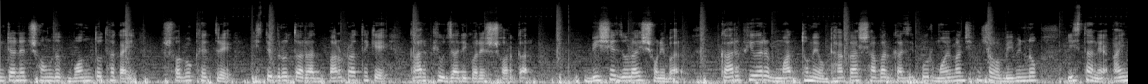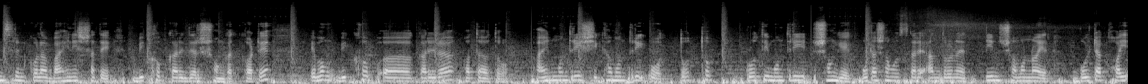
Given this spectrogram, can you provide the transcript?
ইন্টারনেট সংযোগ বন্ধ থাকায় সর্বক্ষেত্রে স্থবিরতা রাত বারোটা থেকে কারফিউ জারি করে সরকার। বিশে জুলাই শনিবার, কারফিউয়ের মাধ্যমেও ঢাকা, সাভার, গাজীপুর, ময়মনসিংহ সহ বিভিন্ন স্থানে আইন শৃঙ্খলা বাহিনীর সাথে বিক্ষোভকারীদের সংঘাত ঘটে এবং বিক্ষোভকারীরা হতাহত। আইনমন্ত্রী, শিক্ষামন্ত্রী ও তথ্য প্রতিমন্ত্রীর সঙ্গে কোটা সংস্কারে আন্দোলনের তিন সমন্বয়ের বৈঠক হয়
